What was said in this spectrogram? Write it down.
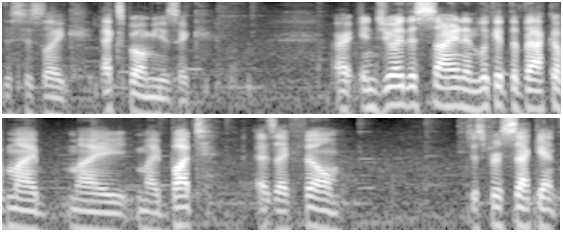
This is like expo music. All right, enjoy this sign and look at the back of my my my butt as I film. just for a second.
